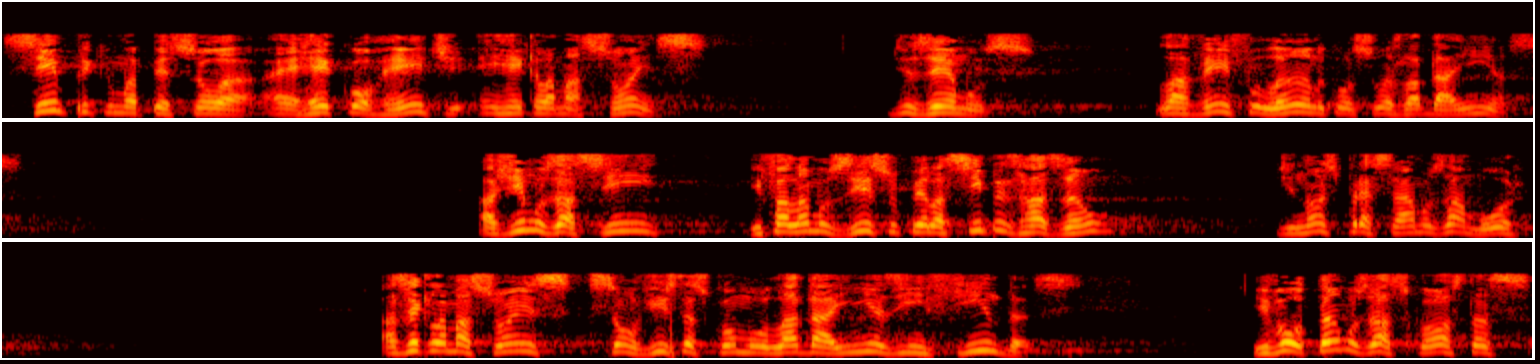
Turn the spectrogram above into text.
Sempre que uma pessoa é recorrente em reclamações, dizemos: lá vem Fulano com suas ladainhas. Agimos assim e falamos isso pela simples razão de não expressarmos amor. As reclamações são vistas como ladainhas e infindas, e voltamos as costas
